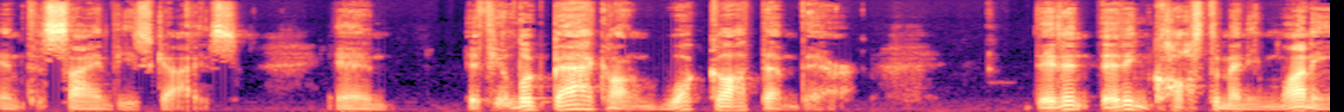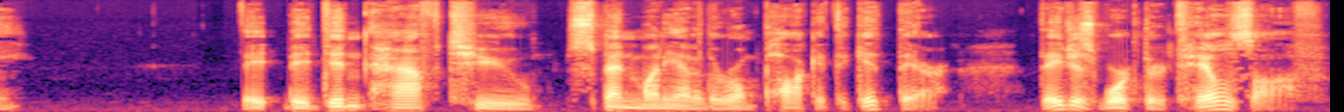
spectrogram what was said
in to sign these guys. And if you look back on what got them there, they didn't they didn't cost them any money. They they didn't have to spend money out of their own pocket to get there. They just worked their tails off,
